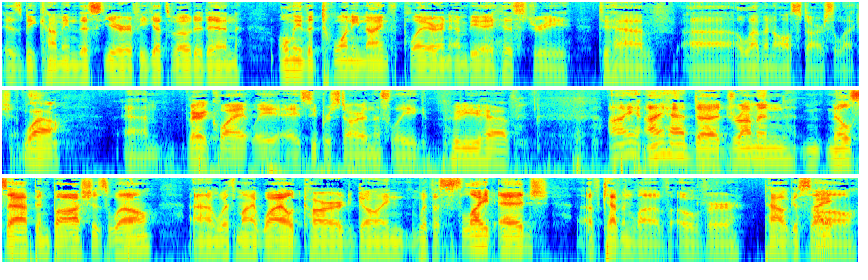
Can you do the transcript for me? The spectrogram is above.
is becoming this year, if he gets voted in, only the 29th player in NBA history to have uh, 11 All Star selections. Wow. Um, very quietly, a superstar in this league. Who do you have? I I had uh, Drummond, Millsap, and Bosh as well, uh, with my wild card going with a slight edge of Kevin Love over Pau Gasol,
